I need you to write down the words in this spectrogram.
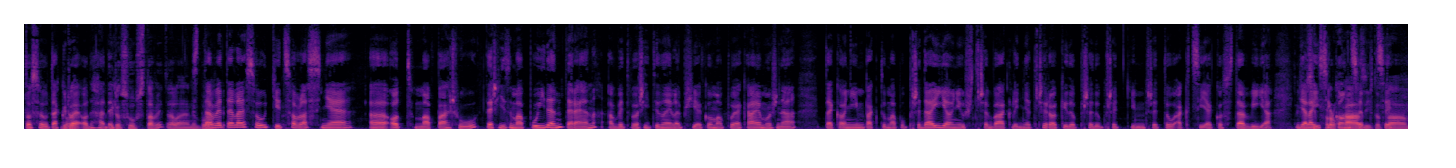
to jsou takové kdo, odhady. Kdo jsou stavitelé? Nebo... Stavitelé jsou ti, co vlastně uh, od mapařů, kteří zmapují ten terén a vytvoří ty nejlepší jako mapu, jaká je možná, tak oni jim pak tu mapu předají a oni už třeba klidně tři roky dopředu před tím, před tou akcí jako staví a Takže dělají si, si koncepci. A...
